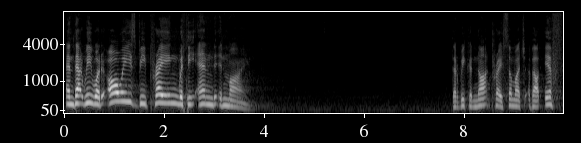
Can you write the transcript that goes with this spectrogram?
And that we would always be praying with the end in mind. That we could not pray so much about if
